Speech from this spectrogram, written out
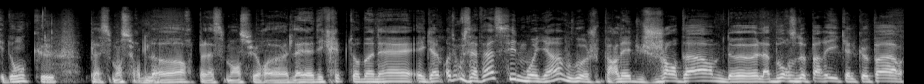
Et donc, euh, placement sur de l'or, placement sur euh, de la, des crypto-monnaies également. Vous avez assez de moyens. Vous, je parlais du gendarme de la bourse de Paris quelque part,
